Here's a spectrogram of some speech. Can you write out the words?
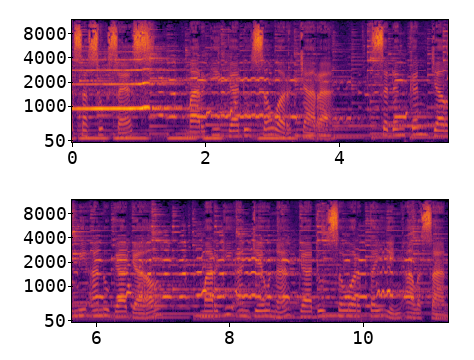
Tiasa sukses, margi gaduh sewer cara. Sedengken jalmi anu gagal, margi anjeuna gaduh sewer teuing alesan.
